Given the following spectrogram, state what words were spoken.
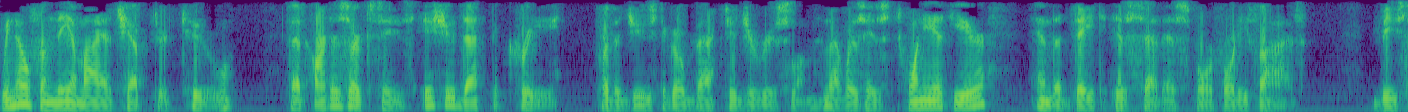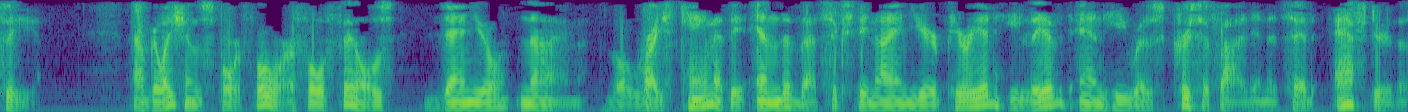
We know from Nehemiah chapter 2 that Artaxerxes issued that decree for the Jews to go back to Jerusalem. And that was his 20th year, and the date is set as 445 BC. Now Galatians 4.4 fulfills Daniel 9. The Christ came at the end of that 69 year period. He lived and he was crucified. And it said after the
